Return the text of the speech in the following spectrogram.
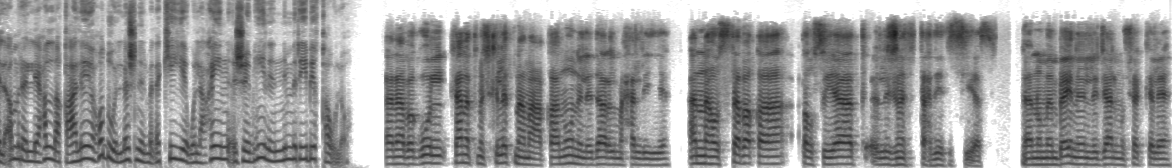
الأمر اللي علق عليه عضو اللجنة الملكية والعين جميل النمري بقوله. أنا بقول كانت مشكلتنا مع قانون الإدارة المحلية أنه استبق توصيات لجنة التحديث السياسي. لأنه من بين اللجان المشكلة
